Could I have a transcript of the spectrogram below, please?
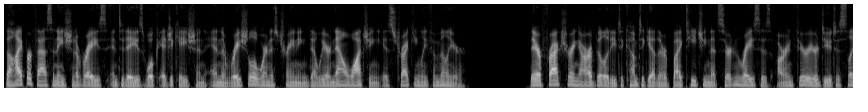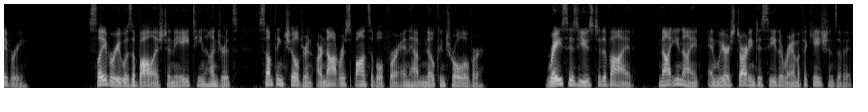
The hyper fascination of race in today's woke education and the racial awareness training that we are now watching is strikingly familiar. They are fracturing our ability to come together by teaching that certain races are inferior due to slavery. Slavery was abolished in the 1800s, something children are not responsible for and have no control over. Race is used to divide, not unite, and we are starting to see the ramifications of it.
